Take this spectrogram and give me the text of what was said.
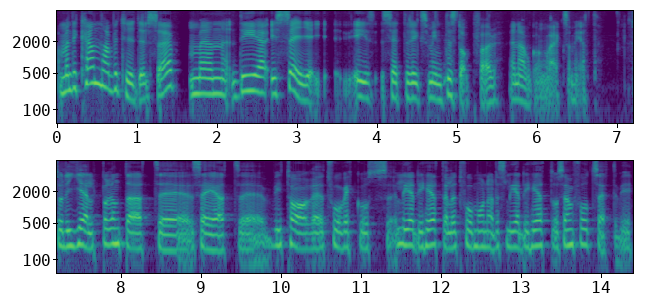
Ja, men det kan ha betydelse, men det i sig sätter liksom inte stopp för en övergång av verksamhet. Så det hjälper inte att eh, säga att eh, vi tar eh, två veckors ledighet eller två månaders ledighet och sen fortsätter vi.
